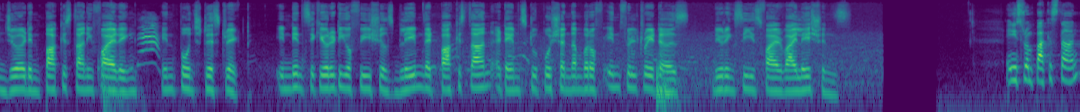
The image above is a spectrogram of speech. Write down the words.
injured in Pakistani firing in Poonch district. Indian security officials blame that Pakistan attempts to push a number of infiltrators during ceasefire violations. In East from Pakistan,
